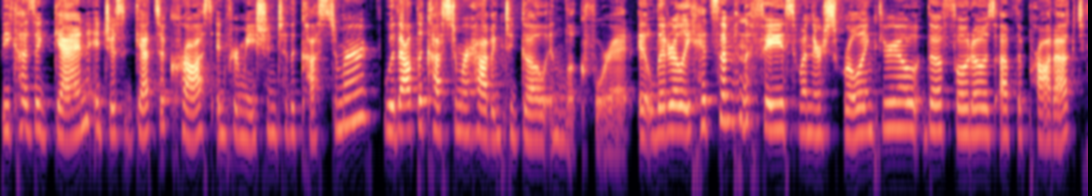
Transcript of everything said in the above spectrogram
because again, it just gets across information to the customer without the customer having to go and look for it. It literally hits them in the face when they're scrolling through the photos of the product,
